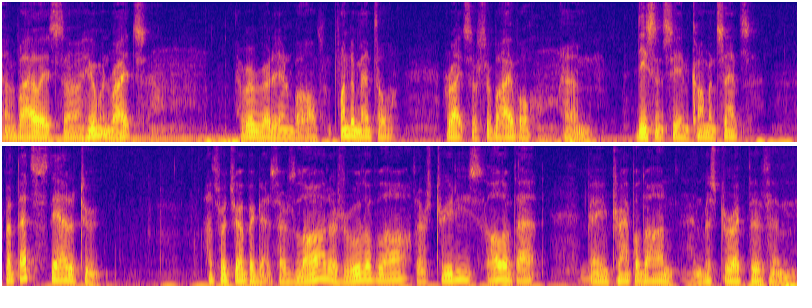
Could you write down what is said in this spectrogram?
and violates uh, human rights of everybody involved, fundamental rights of survival and decency and common sense. But that's the attitude. That's what you're up against. There's law, there's rule of law, there's treaties, all of that being trampled on and misdirected. And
